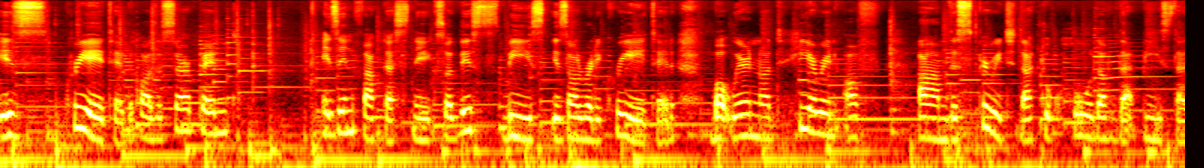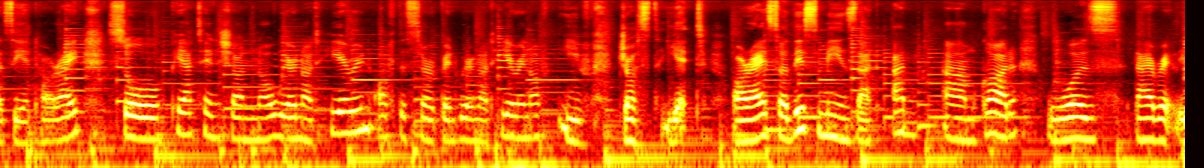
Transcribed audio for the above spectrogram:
is created because the serpent is in fact a snake. So this beast is already created, but we're not hearing of um, the spirit that took hold of that beast as yet. All right, so pay attention now. We're not hearing of the serpent, we're not hearing of Eve just yet. All right, so this means that um, God was directly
